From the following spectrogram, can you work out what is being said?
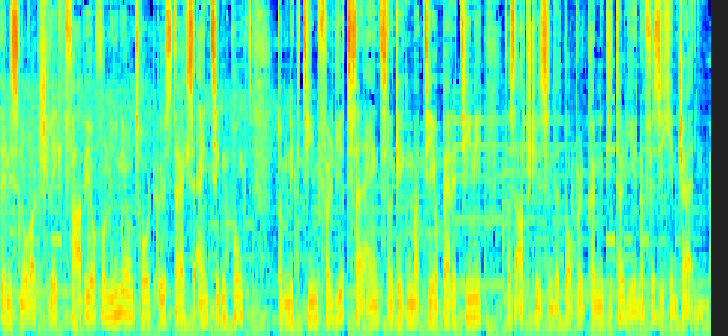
Dennis Novak schlägt Fabio Fonini und holt Österreichs einzigen Punkt. Dominik Thiem verliert sein Einzel gegen Matteo Berrettini. Das abschließende Doppel können die Italiener für sich entscheiden.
